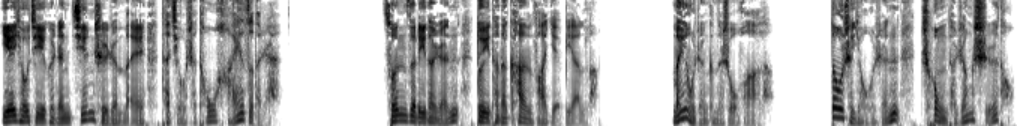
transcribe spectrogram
也有几个人坚持认为他就是偷孩子的人。村子里的人对他的看法也变了，没有人跟他说话了，倒是有人冲他扔石头。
